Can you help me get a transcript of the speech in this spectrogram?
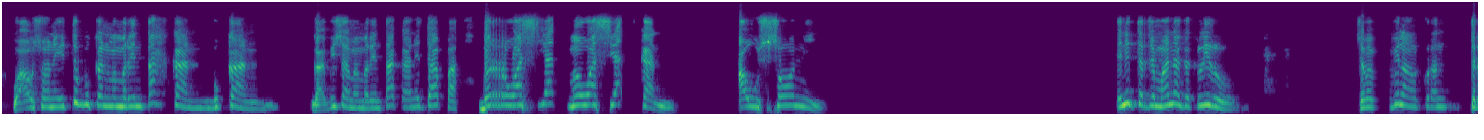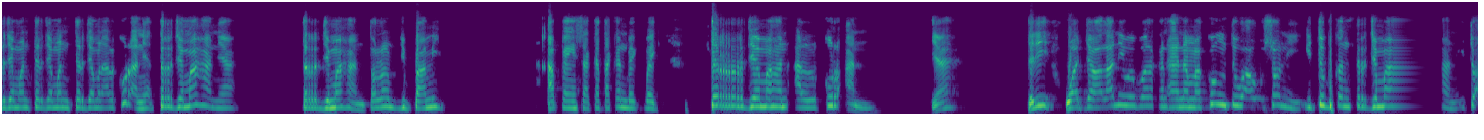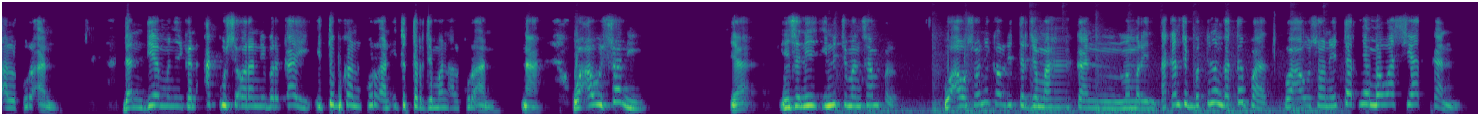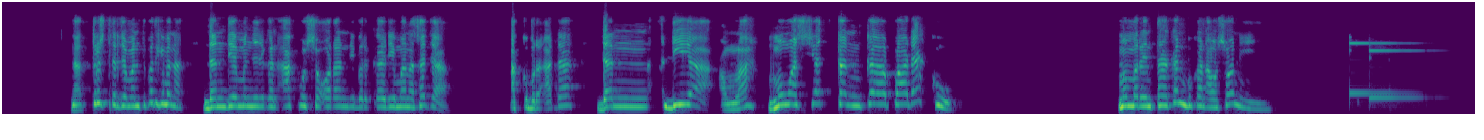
Wa ausoni itu bukan memerintahkan, bukan nggak bisa memerintahkan itu apa? Berwasiat, mewasiatkan ausoni. Ini terjemahannya agak keliru. Coba bilang Al-Quran, terjemahan-terjemahan terjemahan Al-Quran ya, terjemahannya, terjemahan. Tolong dipahami apa yang saya katakan baik-baik. Terjemahan Al-Quran, ya. Jadi wajalani mubarakan anamakum tu ausoni itu bukan terjemahan, itu Al-Quran. Dan dia menjadikan aku seorang diberkahi, itu bukan Quran, itu terjemahan Al-Quran. Nah, wa ausoni ya ini, ini, cuma sampel. Wa ausoni kalau diterjemahkan memerintahkan sebetulnya nggak tepat. Wa ausoni itu artinya mewasiatkan. Nah, terus terjemahan tepat gimana? Dan dia menjadikan aku seorang diberkahi di mana saja. Aku berada dan dia Allah mewasiatkan kepadaku. Memerintahkan bukan ausoni.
